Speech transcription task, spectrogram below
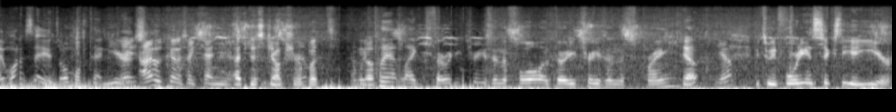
I want to say it's almost 10 years I was going to say 10 years. at this juncture. But And we know, plant like 30 trees in the fall and 30 trees in the spring. yeah, Yep. between 40 and 60 a year.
